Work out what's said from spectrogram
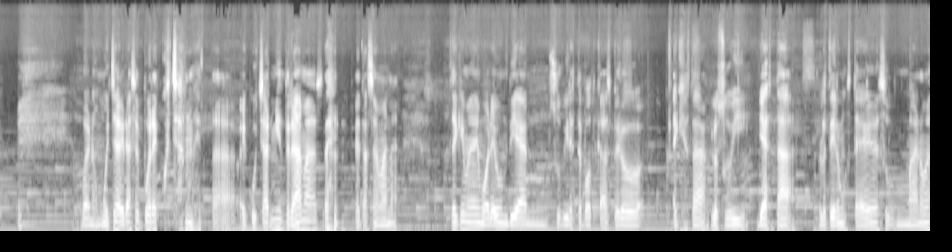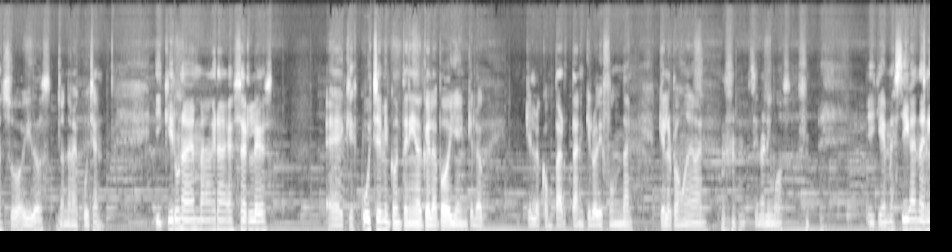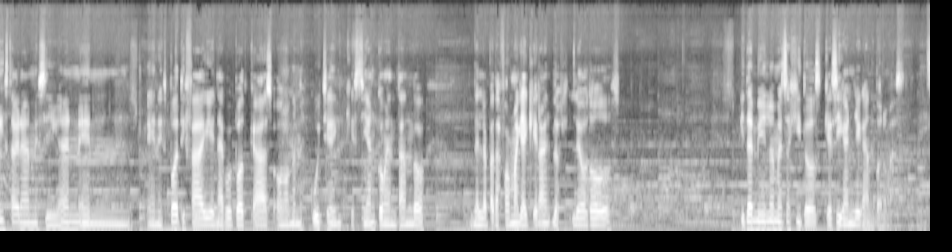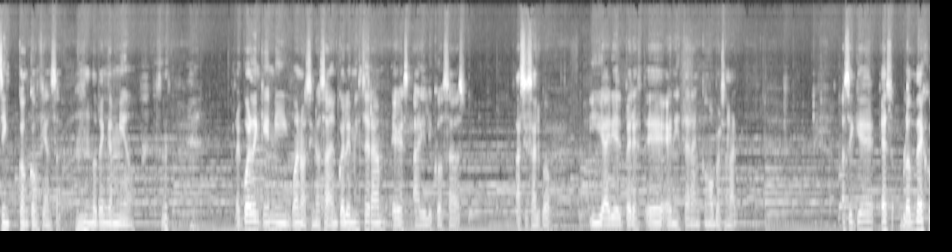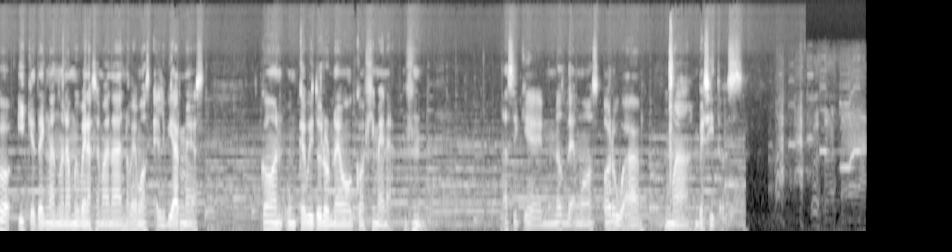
Bueno, muchas gracias por escucharme esta, escuchar mis dramas esta semana. Sé que me demoré un día en subir este podcast, pero aquí está, lo subí, ya está. Lo tienen ustedes en sus manos, en sus oídos, donde me escuchan. Y quiero una vez más agradecerles eh, que escuchen mi contenido, que lo apoyen, que lo, que lo compartan, que lo difundan, que lo promuevan, sinónimos y que me sigan en Instagram, me sigan en, en Spotify, en Apple Podcast o donde me escuchen, que sigan comentando de la plataforma que quieran, los leo todos. Y también los mensajitos que sigan llegando nomás, sin, con confianza, no tengan miedo. Recuerden que mi, bueno, si no saben cuál es mi Instagram, es Ariel y Cosas, así salgo. Y Ariel Pérez en Instagram como personal. Así que eso, los dejo y que tengan una muy buena semana. Nos vemos el viernes con un capítulo nuevo con Jimena. Así que nos vemos. Orwa. Besitos.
